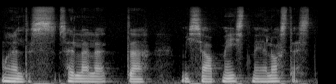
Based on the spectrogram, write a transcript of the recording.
mõeldes sellele, et mis saab meist, meie lastest.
